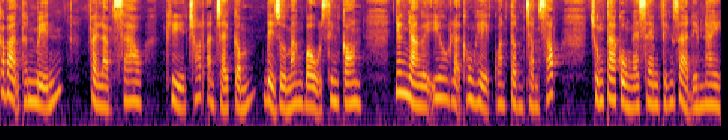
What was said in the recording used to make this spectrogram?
Các bạn thân mến, phải làm sao khi chót ăn trái cấm để rồi mang bầu sinh con, nhưng nhà người yêu lại không hề quan tâm chăm sóc. Chúng ta cùng nghe xem thính giả đêm nay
